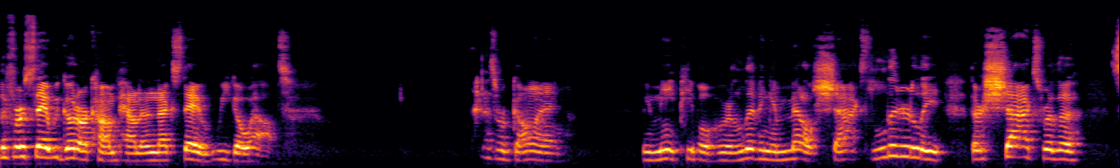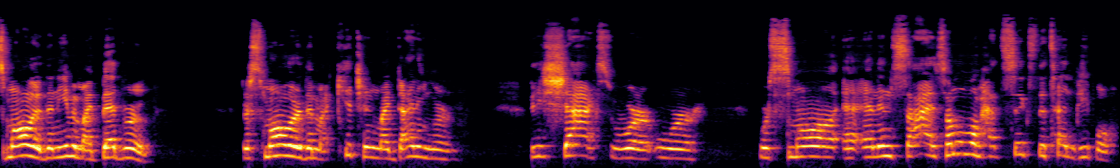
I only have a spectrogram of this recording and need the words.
the first day we go to our compound, and the next day we go out. And as we're going, we meet people who are living in metal shacks. Literally, their shacks were the smaller than even my bedroom. They're smaller than my kitchen, my dining room. These shacks were were were small and, inside some of them had six to ten people.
